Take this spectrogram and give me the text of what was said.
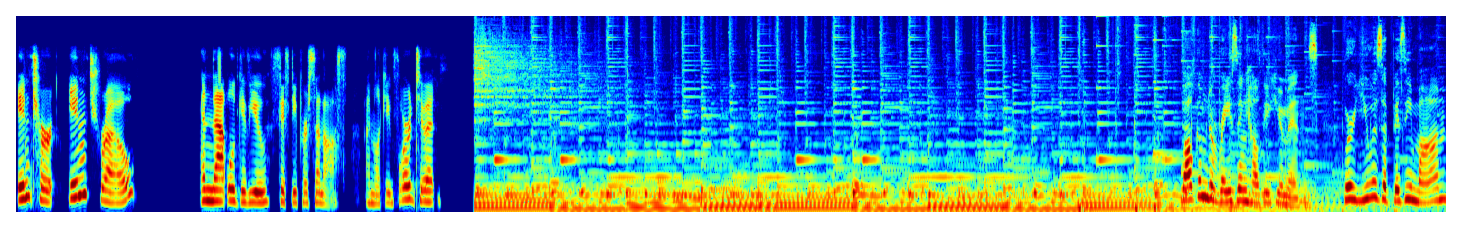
enter intro, and that will give you 50% off. I'm looking forward to it. Welcome to Raising Healthy Humans, where you as a busy mom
